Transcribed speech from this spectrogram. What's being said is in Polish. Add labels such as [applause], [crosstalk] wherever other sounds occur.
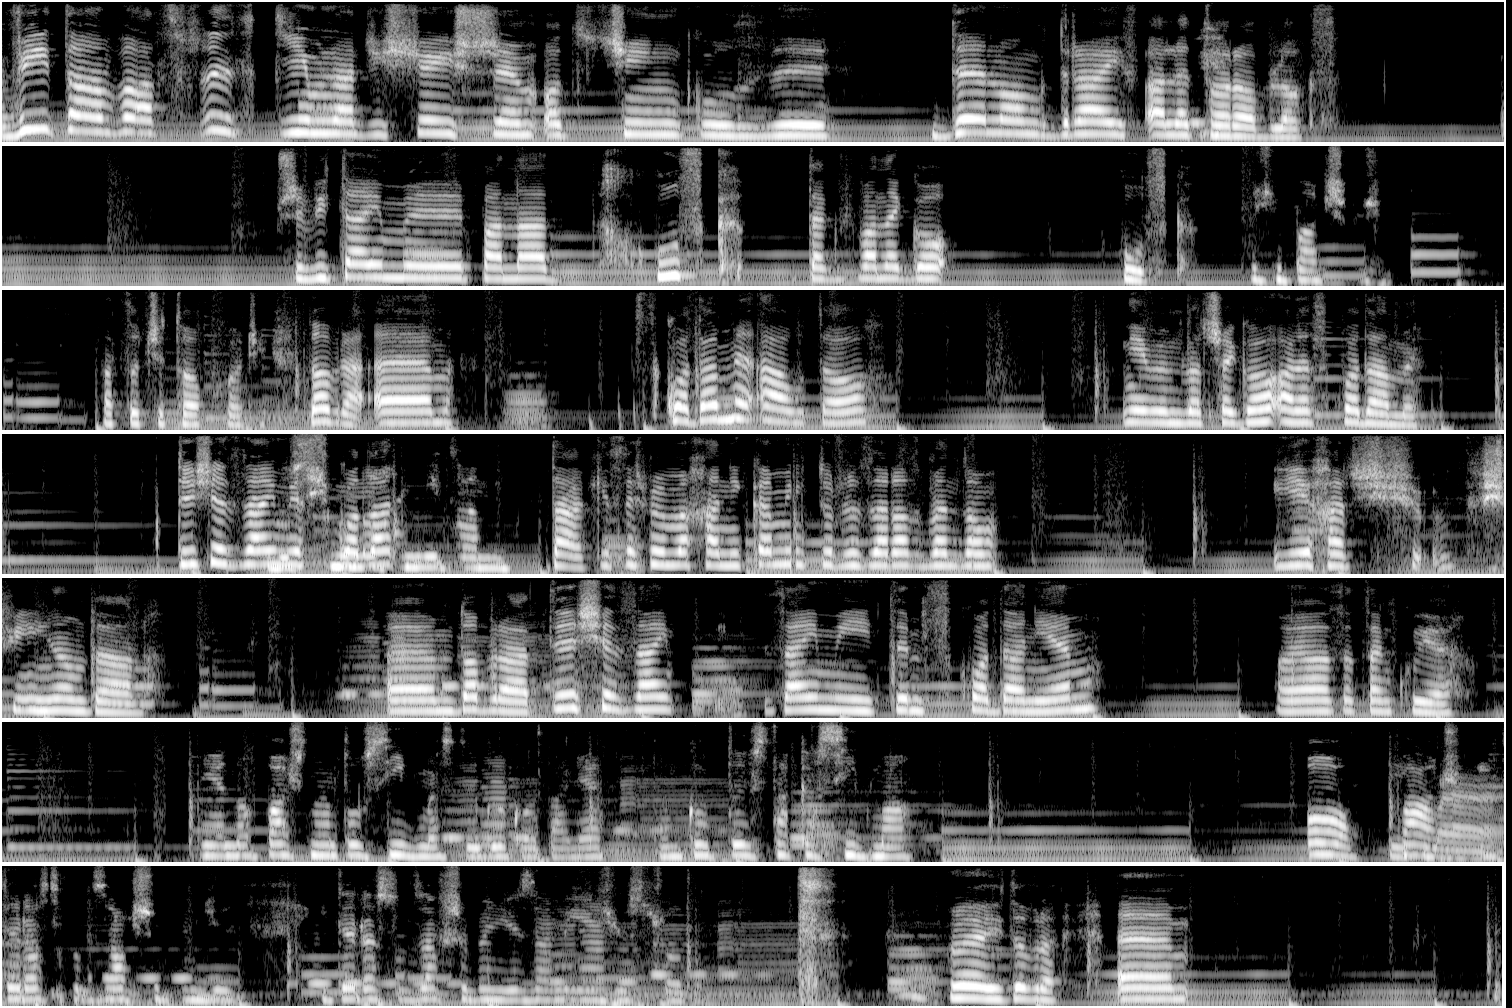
Witam was wszystkim na dzisiejszym odcinku z The Long Drive, ale to Roblox. Przywitajmy pana Husk, tak zwanego Husk. Tu się patrzysz. A co cię to obchodzi? Dobra, em, składamy auto. Nie wiem dlaczego, ale składamy. Ty się zajmiesz składaniem. Tak, jesteśmy mechanikami, którzy zaraz będą jechać w świniną dal. Em, dobra, ty się zaj zajmij tym składaniem, a ja zatankuję. Nie no, patrz na tą Sigmę z tego kota, nie? Ten kot to jest taka Sigma. O, patrz, Sigma. i teraz od zawsze będzie, i teraz od zawsze będzie z nami jeździł z przodu. Ej, dobra. Em,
